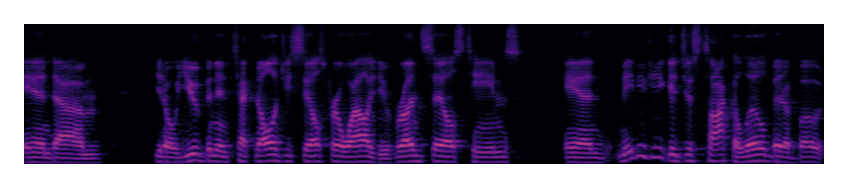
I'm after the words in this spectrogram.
And, um, you know, you've been in technology sales for a while, you've run sales teams and maybe if you could just talk a little bit about,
